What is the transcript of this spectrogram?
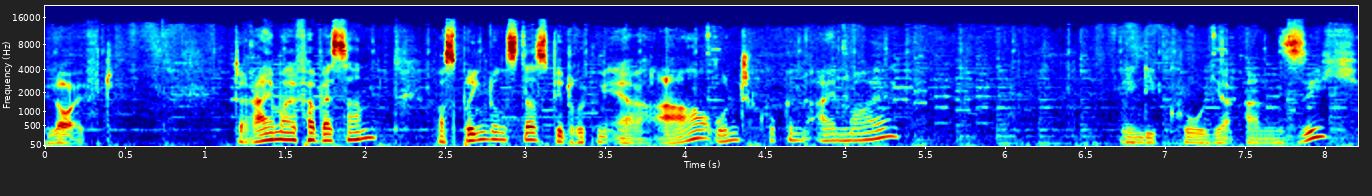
Läuft. Dreimal verbessern. Was bringt uns das? Wir drücken RA und gucken einmal in die Koje an sich.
